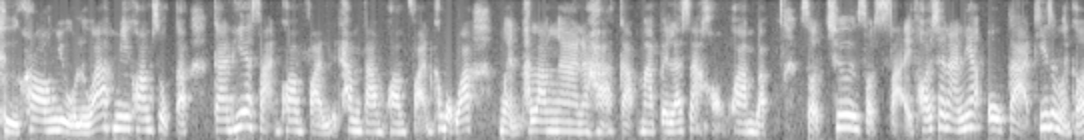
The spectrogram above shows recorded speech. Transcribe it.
ถือครองอยู่หรือว่ามีความสุขกับการที่จะสานความฝันหรือทำตามความฝันเขาบอกว่าเหมือนพลังงานนะคะกลับมาเป็นลักษณะของความแบบสดชื่นสดใส เพราะฉะนั้นเนี่ยโอกาสที่จะเหมือนเขา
